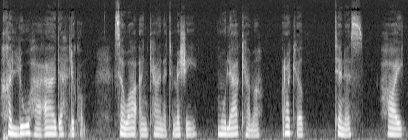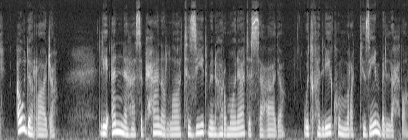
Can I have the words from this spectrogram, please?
خلوها عادة لكم سواء كانت مشي ملاكمة ركض تنس هايك أو دراجة. لأنها سبحان الله تزيد من هرمونات السعادة وتخليكم مركزين باللحظة.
